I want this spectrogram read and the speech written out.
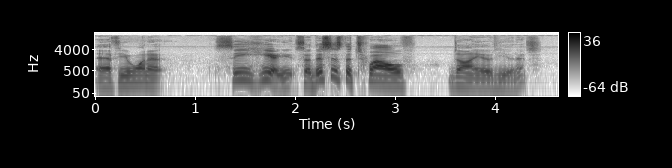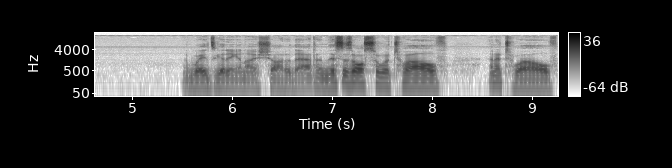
If you want to see here, you, so this is the 12 diode unit. And Wade's getting a nice shot of that. And this is also a 12 and a 12.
